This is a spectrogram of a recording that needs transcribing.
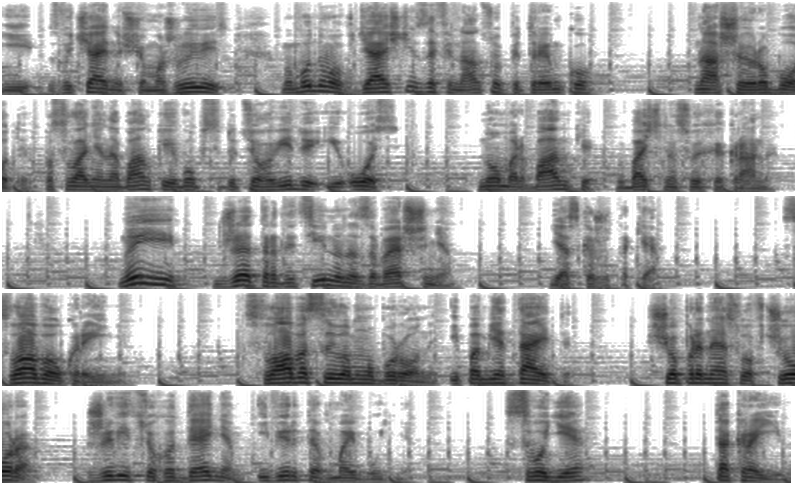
і, звичайно, що можливість, ми будемо вдячні за фінансову підтримку нашої роботи. Посилання на банку є в описі до цього відео, і ось номер банки ви бачите на своїх екранах. Ну і вже традиційно на завершення я скажу таке: слава Україні! Слава силам оборони! І пам'ятайте, що принесло вчора, живіть сьогоденням і вірте в майбутнє своє та країни.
